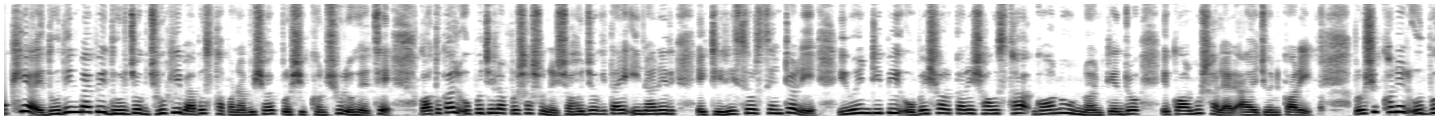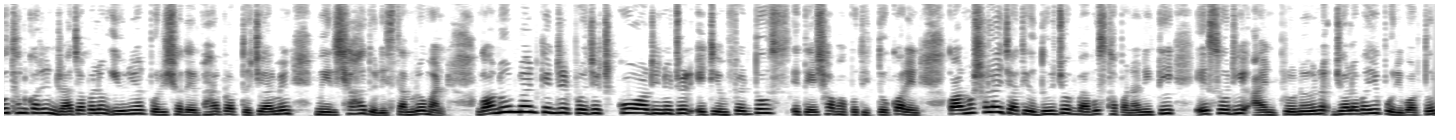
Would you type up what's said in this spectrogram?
উখিয়ায় দুদিনব্যাপী দুর্যোগ ঝুঁকি ব্যবস্থাপনা বিষয়ক প্রশিক্ষণ শুরু হয়েছে। গতকাল উপজেলা প্রশাসনের সহযোগিতায় ইনানির একটি রিসোর্স সেন্টারে ইউএনডিপি ও বেসরকারি সংস্থা গণ উন্নয়ন কেন্দ্র এ কর্মশালার আয়োজন করে। প্রশিক্ষণের উদ্বোধন করেন রাজাপালং ইউনিয়ন পরিষদের ভারপ্রাপ্ত চেয়ারম্যান মীর শাহাদুল ইসলাম রোমান। গণ উন্নয়ন কেন্দ্রের প্রজেক্ট কোঅর্ডিনেটর এটিএম ফেরদৌস এতে সভাপতিত্ব করেন। কর্মশালায় জাতীয় দুর্যোগ ব্যবস্থাপনা নীতি, এসওডি, আইন প্রণয়ন, জলবায়ু পরিবর্তন,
